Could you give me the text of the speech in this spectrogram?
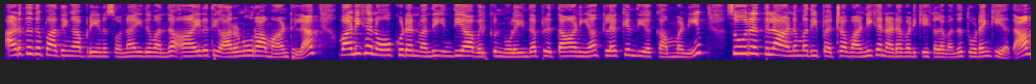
அடுத்தது பார்த்தீங்க அப்படின்னு சொன்னால் இது வந்து ஆயிரத்தி அறுநூறாம் ஆண்டில் வணிக நோக்கு நோக்குடன் வந்து இந்தியாவிற்கு நுழைந்த பிரித்தானியா கிழக்கிந்திய கம்பெனி சூரத்தில் அனுமதி பெற்ற வணிக நடவடிக்கைகளை வந்து தொடங்கியதாம்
